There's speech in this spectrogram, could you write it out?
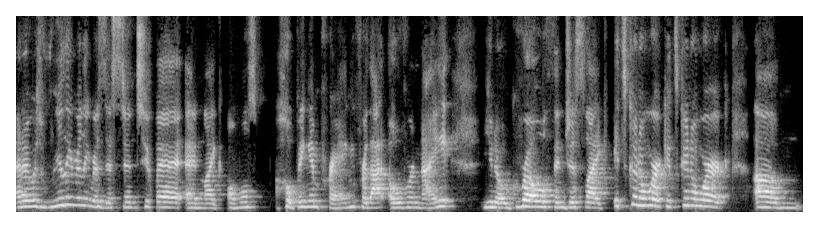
And I was really, really resistant to it and like almost hoping and praying for that overnight, you know, growth and just like, it's going to work, it's going to work. Um,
